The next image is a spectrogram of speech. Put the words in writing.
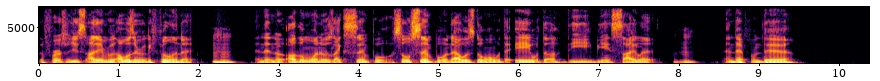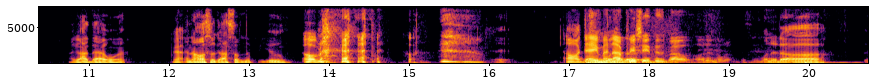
the first one. She, I didn't. Really, I wasn't really feeling it. hmm And then the other one it was like simple, so simple, and that was the one with the A with the D being silent. hmm And then from there, I got that one. Yeah. And I also got something for you. Oh, oh, dang man, I of the- appreciate this, bro. What is it? This is one of the uh the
